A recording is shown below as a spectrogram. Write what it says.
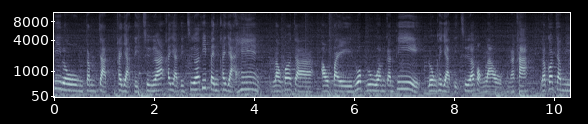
ที่โรงกำจัดขยะติดเชื้อ ขยะติดเชื้อที่เป็นขยะแห้ง เราก็จะเอาไปรวบรวมกันที่โรงขยะติดเชื้อของเรานะคะ แล้วก็จะมี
